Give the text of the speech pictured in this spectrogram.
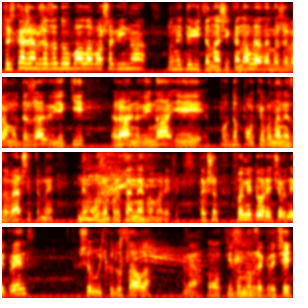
Хтось каже, вже задовбала ваша війна. Ну не дивіться наші канали, але ми живемо в державі, в якій реально війна, і допоки вона не завершиться, ми не можемо про це не говорити. Так що помідори Чорний принц, шелудьку до сала. Да. О, кідано вже кричить.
